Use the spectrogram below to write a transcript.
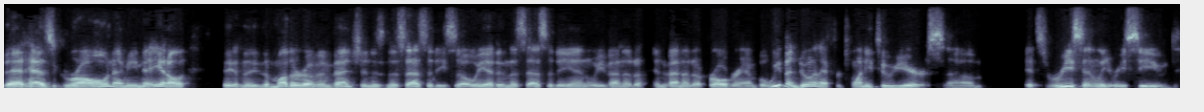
that has grown. I mean, you know, the, the, mother of invention is necessity. So we had a necessity and we invented a, invented a program, but we've been doing that for 22 years. Um, it's recently received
